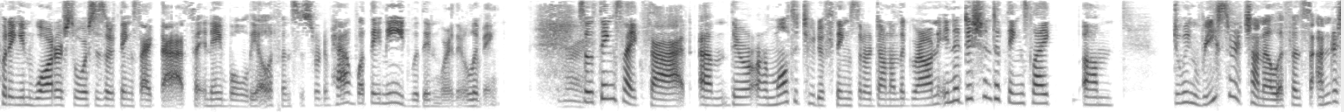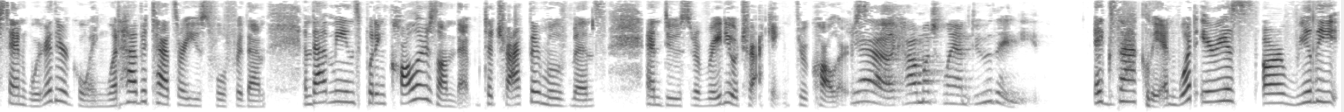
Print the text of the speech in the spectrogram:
putting in water sources or things like that to enable the elephants to sort of have what they need within where they're living. Right. So things like that. Um, there are a multitude of things that are done on the ground, in addition to things like um, doing research on elephants to understand where they're going, what habitats are useful for them, and that means putting collars on them to track their movements and do sort of radio tracking through collars. Yeah, like how much land do they need? Exactly, and what areas are really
